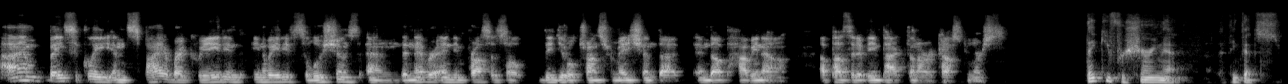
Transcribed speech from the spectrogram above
I am basically inspired by creating innovative solutions and the never ending process of digital transformation that end up having a, a positive impact on our customers. Thank you for sharing that think that's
